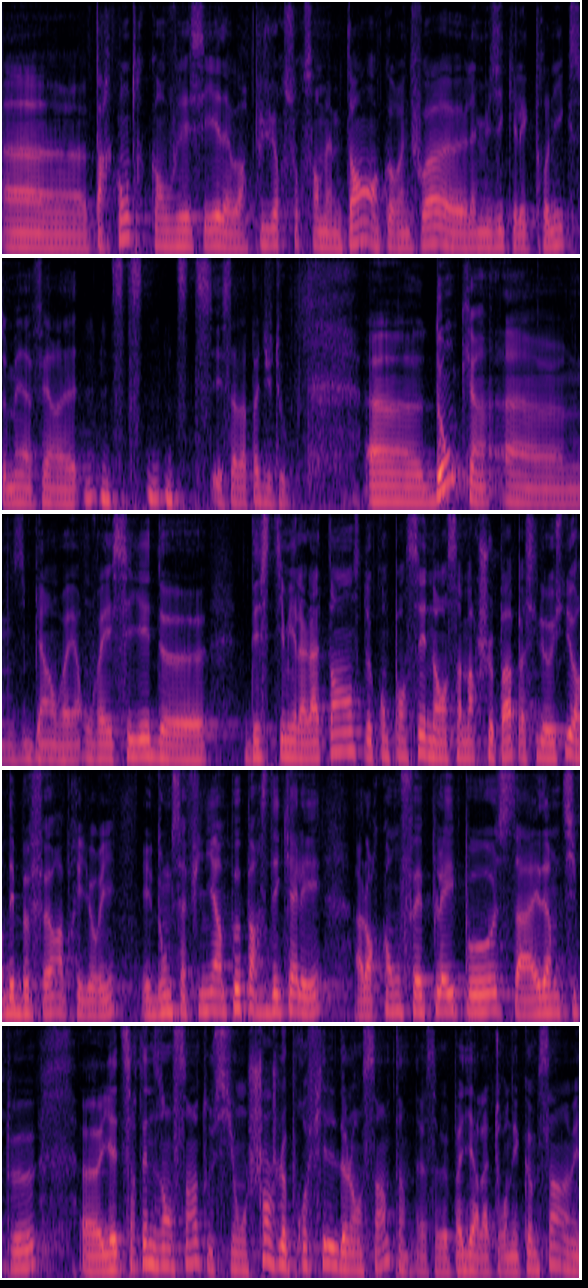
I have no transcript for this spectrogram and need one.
Euh, par contre, quand vous essayez d'avoir plusieurs sources en même temps, encore une fois, euh, la musique électronique se met à faire euh, et ça va pas du tout. donc, bien, on va, essayer d'estimer la latence, de compenser. Non, ça marche pas parce qu'il doit aussi y avoir des buffers a priori, et donc ça finit un peu par se décaler. Alors quand on fait play pause, ça aide un petit peu. Il y a certaines enceintes où si on change le profil de l'enceinte, ça ne veut pas dire la tourner comme ça, hein, mais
